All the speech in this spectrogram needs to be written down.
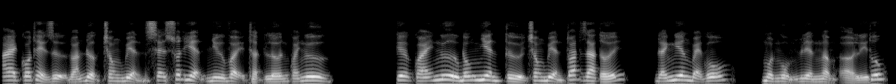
ai có thể dự đoán được trong biển sẽ xuất hiện như vậy thật lớn quái ngư. Kia quái ngư bỗng nhiên từ trong biển toát ra tới, đánh nghiêng bẹ gỗ, một ngụm liền ngậm ở Lý Thúc.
